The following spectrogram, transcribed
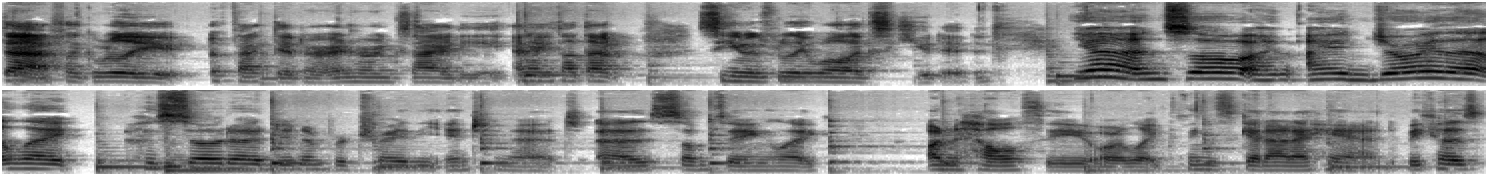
death like really affected her and her anxiety and i thought that scene was really well executed yeah and so i, I enjoy that like hosoda didn't portray the internet as something like unhealthy or like things get out of hand because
